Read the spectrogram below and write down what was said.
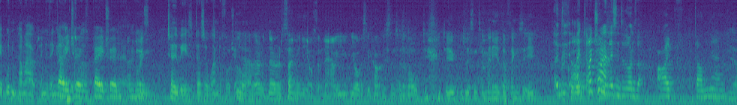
it wouldn't come out anything Very like as true, well. very true. Yeah. And I he's mean, Toby is, does a wonderful job. yeah, there, there are so many of them now. You, you obviously can't listen to them all. Do you, do you listen to many of the things that you? I, record I, I try and listen to the ones that I've done. Yeah, Yeah.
